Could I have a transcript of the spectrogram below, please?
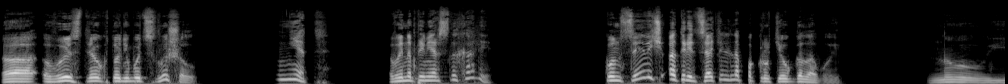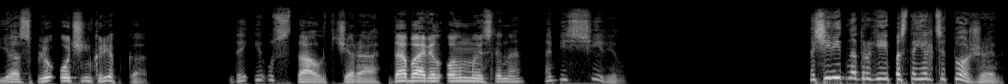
А выстрел кто-нибудь слышал? Нет. Вы, например, слыхали? Кунцевич отрицательно покрутил головой. Ну, я сплю очень крепко. Да и устал вчера, добавил он мысленно, обессилел. Очевидно, другие постояльцы тоже.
